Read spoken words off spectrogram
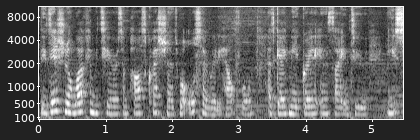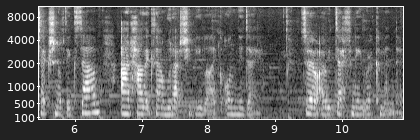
The additional working materials and past questions were also really helpful as gave me a greater insight into each section of the exam and how the exam would actually be like on the day. So I would definitely recommend it.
